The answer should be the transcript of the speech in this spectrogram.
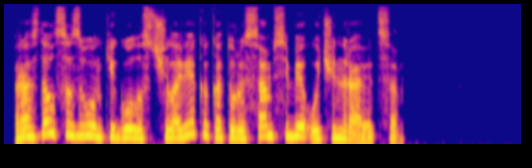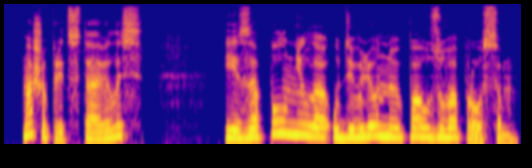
— раздался звонкий голос человека, который сам себе очень нравится. Маша представилась и заполнила удивленную паузу вопросом.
